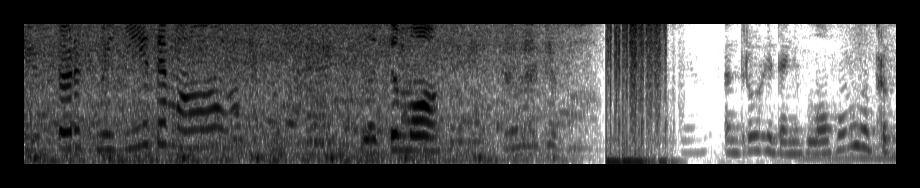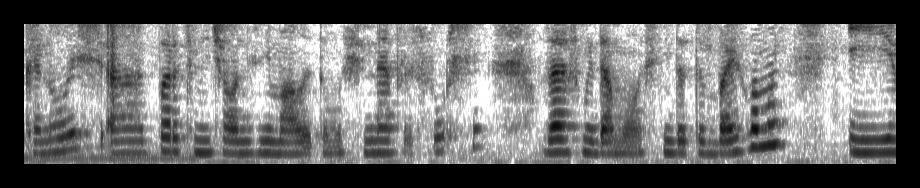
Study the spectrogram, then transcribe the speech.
І вівторок ми їдемо. Летимо. Другий день влогу. Ми прокинулись. Е, Перед цим нічого не знімали, тому що не в ресурсі. Зараз ми йдемо снідати бейглами і.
